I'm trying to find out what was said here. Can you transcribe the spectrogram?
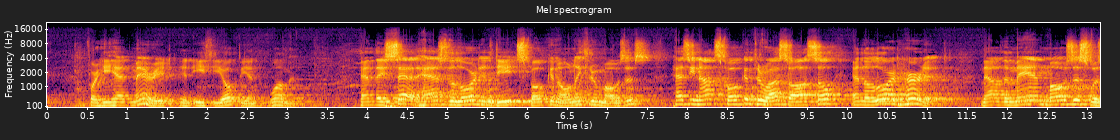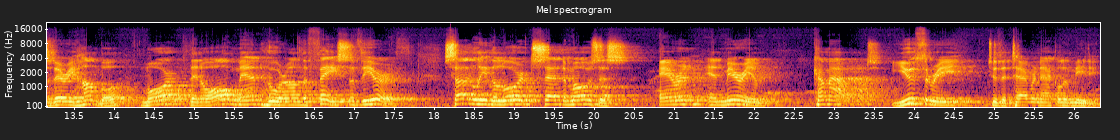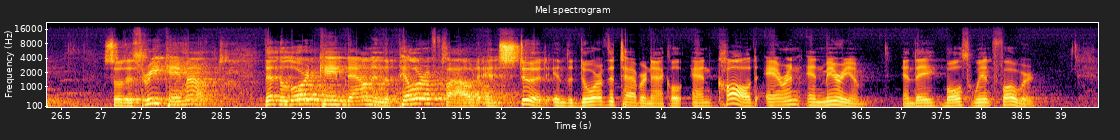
for he had married an Ethiopian woman. And they said, Has the Lord indeed spoken only through Moses? Has he not spoken through us also? And the Lord heard it. Now the man Moses was very humble, more than all men who were on the face of the earth. Suddenly the Lord said to Moses, Aaron and Miriam, Come out, you three, to the tabernacle of meeting. So the three came out. Then the Lord came down in the pillar of cloud and stood in the door of the tabernacle and called Aaron and Miriam, and they both went forward.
